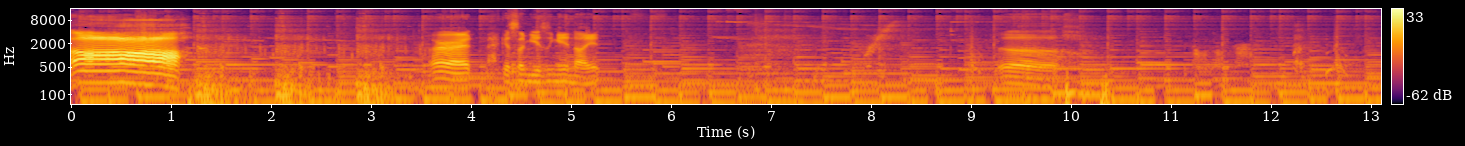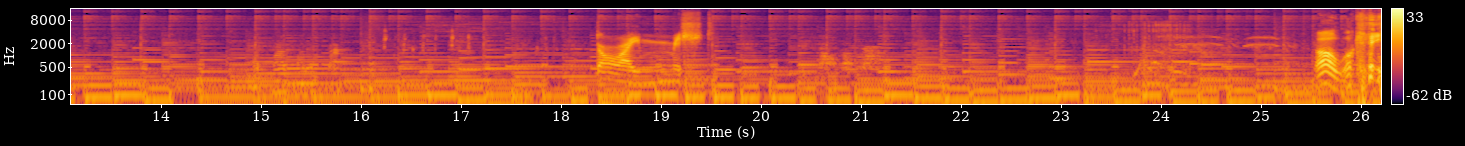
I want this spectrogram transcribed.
Ah! Alright, I guess I'm using Ignite. Ugh. Oh, I missed. Oh, okay,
